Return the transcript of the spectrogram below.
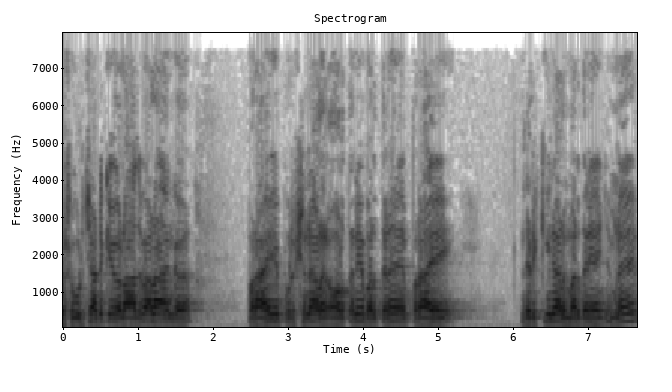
ਅਸੂਲ ਛੱਡ ਕੇ ਔਲਾਦ ਵਾਲਾ ਅੰਗ, ਪਰਾਏ ਪੁਰਸ਼ ਨਾਲ ਔਰਤ ਨੇ ਵਰਤਣਾ ਪਰਾਏ ਲੜਕੀ ਨਾਲ ਮਰਦ ਨੇ ਜਮਣਾ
